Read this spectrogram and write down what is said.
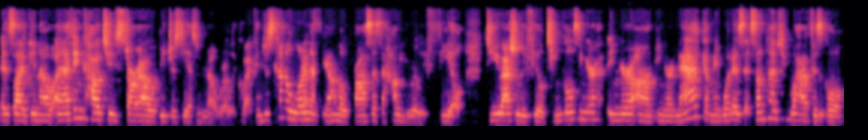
It's like you know, and I think how to start out would be just yes or no, really quick, and just kind of learn yes. that download process and how you really feel. Do you actually feel tingles in your in your um in your neck? I mean, what is it? Sometimes people have physical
